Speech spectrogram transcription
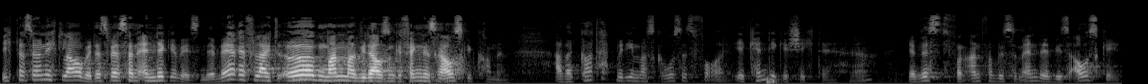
Ich persönlich glaube, das wäre sein Ende gewesen. Der wäre vielleicht irgendwann mal wieder aus dem Gefängnis rausgekommen. Aber Gott hat mit ihm was Großes vor. Ihr kennt die Geschichte. Ja? Ihr wisst von Anfang bis zum Ende, wie es ausgeht.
